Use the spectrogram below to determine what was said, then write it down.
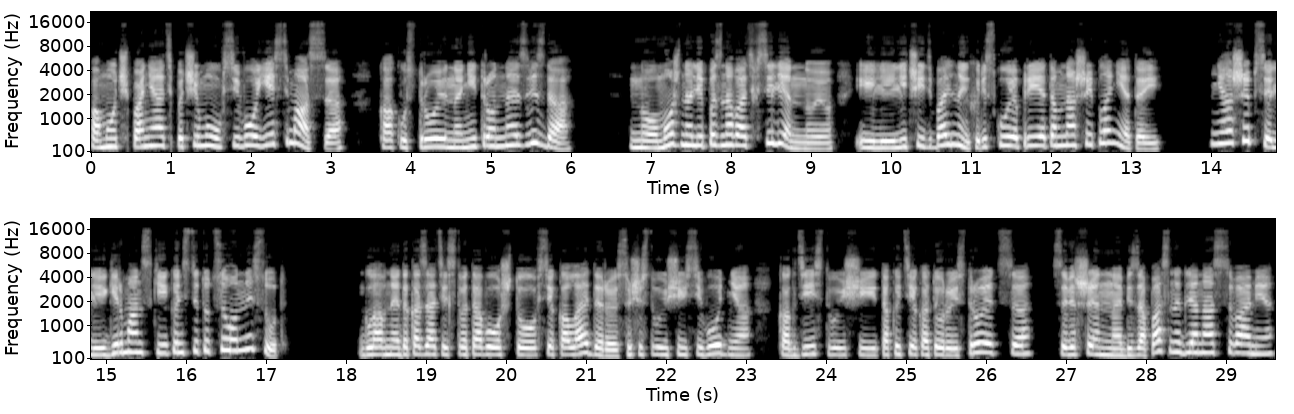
помочь понять, почему у всего есть масса, как устроена нейтронная звезда. Но можно ли познавать Вселенную или лечить больных, рискуя при этом нашей планетой? Не ошибся ли германский конституционный суд? Главное доказательство того, что все коллайдеры, существующие сегодня, как действующие, так и те, которые строятся, совершенно безопасны для нас с вами,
